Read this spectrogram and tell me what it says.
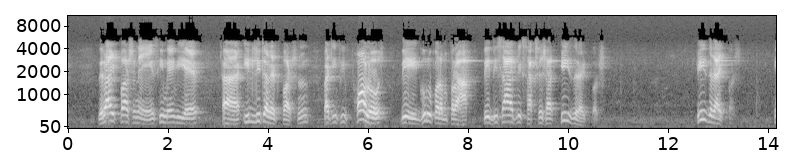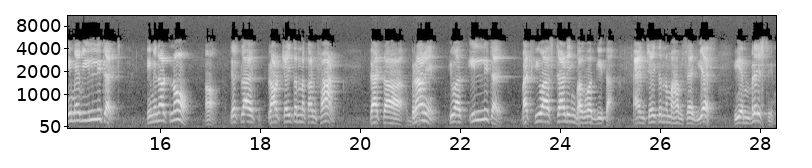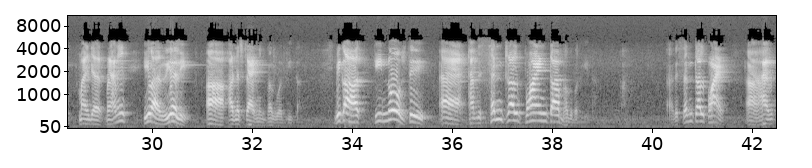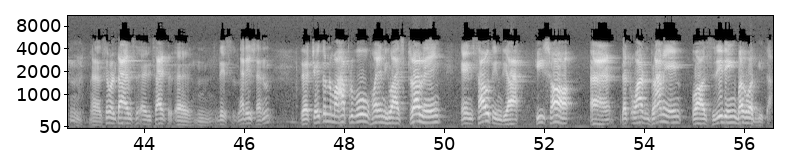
The right person is, he may be a uh, illiterate person, but if he follows the Guru Parampara, the disciplic successor, he is the right person. He is the right person. He may be illiterate. He may not know. Oh. Just like Lord Chaitanya confirmed that uh, Brahmin, he was illiterate, but he was studying Bhagavad Gita. And Chaitanya Mahaprabhu said, yes, he embraced him. My dear Brahmin, you are really uh, understanding Bhagavad Gita. Because he knows the, uh, the central point of Bhagavad Gita. Uh, the central point. Uh, I have mm, uh, several times uh, recited mm, this narration. The Chaitanya Mahaprabhu, when he was traveling in South India, he saw uh, that one Brahmin was reading Bhagavad Gita.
